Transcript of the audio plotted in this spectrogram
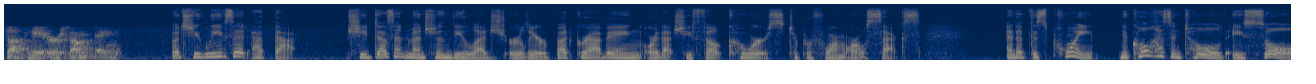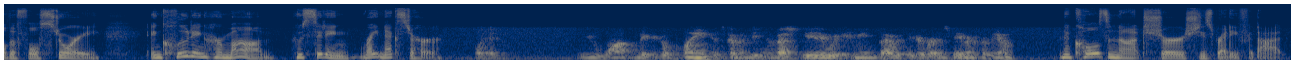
suck it or something. But she leaves it at that. She doesn't mention the alleged earlier butt grabbing or that she felt coerced to perform oral sex. And at this point, Nicole hasn't told a soul the full story, including her mom, who's sitting right next to her. If you want to make a complaint, it's going to be investigated, which means I would take a written statement from you. Nicole's not sure she's ready for that.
